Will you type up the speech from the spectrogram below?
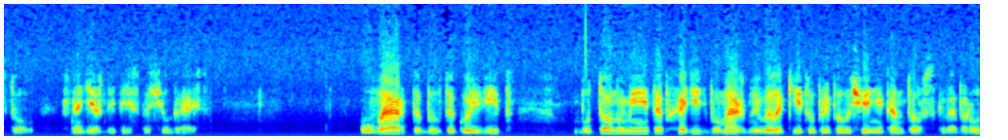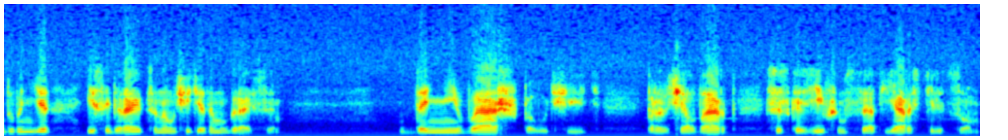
стол?» С надеждой переспросил Грайс. У Варта был такой вид, будто он умеет обходить бумажную волокиту при получении конторского оборудования и собирается научить этому Грайса. «Да не ваш получить!» — прорычал Варт с исказившимся от ярости лицом.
